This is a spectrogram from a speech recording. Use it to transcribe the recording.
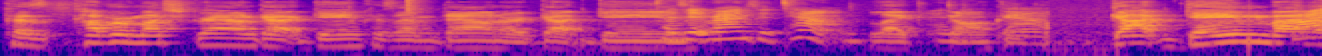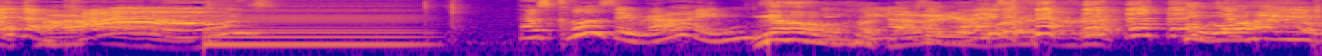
Cause cover much ground, got game cause I'm down, or got game because it rhymes with town. like I'm Donkey. Kong. Got game by, By the, the pound. pound. That was close. They rhymed. No, You got none of some your right. words are right.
